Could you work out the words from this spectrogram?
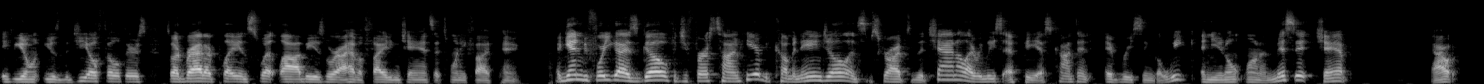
if you don't use the geo filters. So I'd rather play in sweat lobbies where I have a fighting chance at 25 ping. Again, before you guys go, if it's your first time here, become an angel and subscribe to the channel. I release FPS content every single week, and you don't want to miss it. Champ, out.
